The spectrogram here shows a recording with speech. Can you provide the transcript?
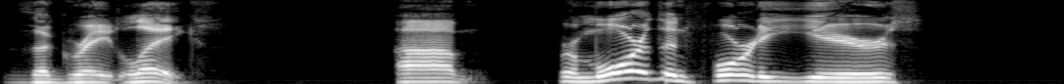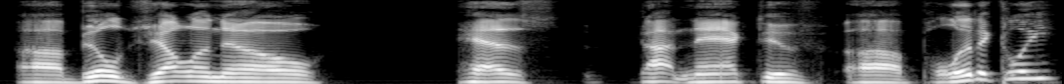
the Great Lakes. Um, for more than 40 years, uh, Bill Gelineau has gotten active uh, politically.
